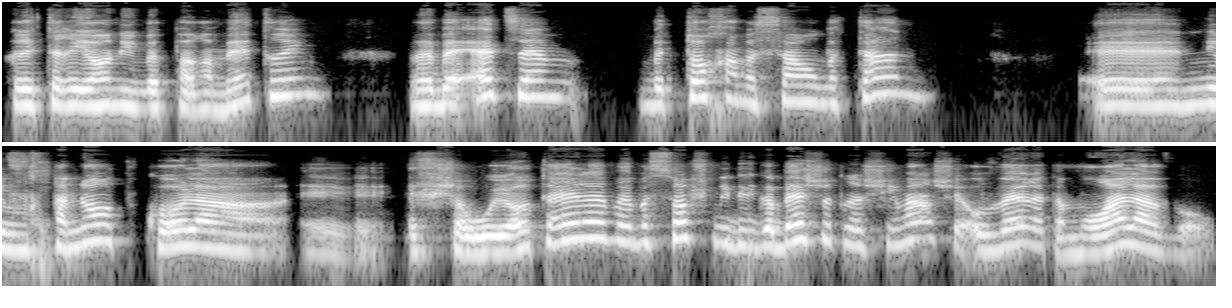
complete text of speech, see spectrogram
קריטריונים ופרמטרים, ובעצם בתוך המשא ומתן נבחנות כל האפשרויות האלה, ובסוף מתגבשת רשימה שעוברת, אמורה לעבור,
